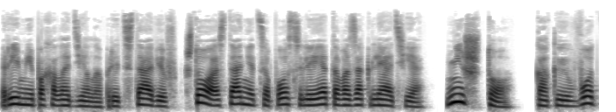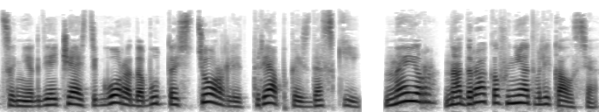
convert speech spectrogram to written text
Рими похолодела, представив, что останется после этого заклятия. Ничто, как и в Отцене, где часть города будто стерли тряпкой с доски. Нейр на драков не отвлекался,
